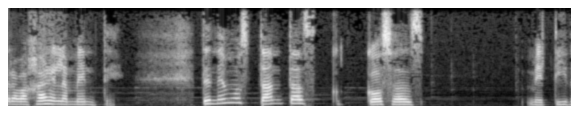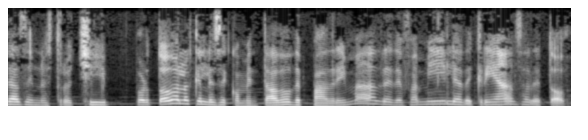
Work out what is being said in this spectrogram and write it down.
Trabajar en la mente. Tenemos tantas cosas metidas en nuestro chip por todo lo que les he comentado de padre y madre, de familia, de crianza, de todo.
